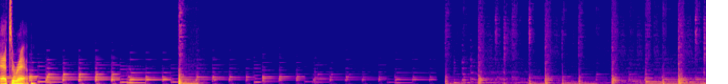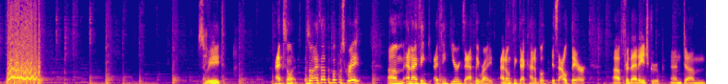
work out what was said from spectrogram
that's a wrap. Sweet. Excellent. So I thought the book was great. Um, and I think I think you're exactly right. I don't think that kind of book is out there uh, for that age group. And um,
